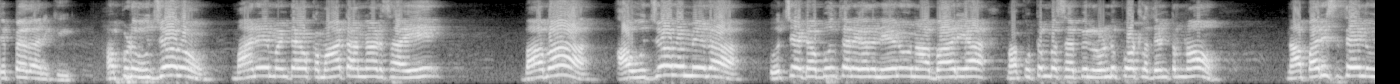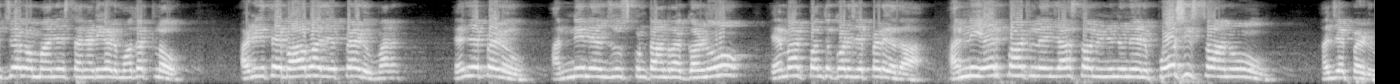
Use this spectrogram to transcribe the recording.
చెప్పేదానికి. అప్పుడు ఉద్యోగం మానేయమంటే ఒక మాట అన్నాడు సాయి బాబా ఆ ఉద్యోగం మీద వచ్చే డబ్బులతోనే కదా నేను నా భార్య మా కుటుంబ సభ్యులు రెండు పూట్ల తింటున్నాం. నా పరిస్థితి ఏంటి ఉద్యోగం మానేస్తానని అడిగాడు మొదట్లో. అడిగితే బాబా చెప్పాడు మన ఏం చెప్పాడు? అన్నీ నేను చూసుకుంటాను రా గణు ఏమాట పంతకు కూడా చెప్పాడు కదా. అన్ని ఏర్పాట్లు నేను చేస్తాను నిన్ను నేను పోషిస్తాను అని చెప్పాడు.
